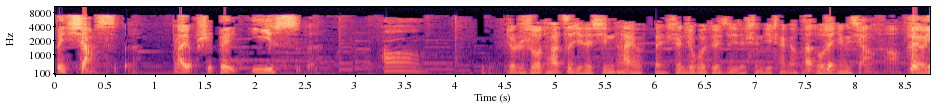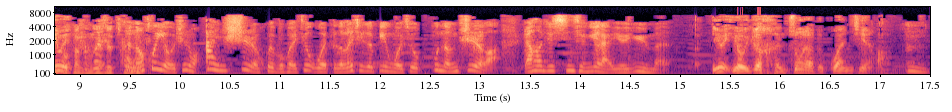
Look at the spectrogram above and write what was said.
被吓死的，还有是被医死的。哦就是说他自己的心态本身就会对自己的身体产生很多的影响啊，还对因为有一部分可能是错误可能会有这种暗示，会不会就我得了这个病我就不能治了，然后就心情越来越郁闷。因为有一个很重要的关键啊，嗯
